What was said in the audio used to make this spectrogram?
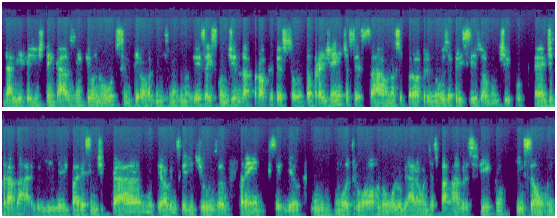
Dali que a gente tem casos em que o nus enteógenes, mais uma vez, é escondido da própria pessoa. Então, para a gente acessar o nosso próprio nus, é preciso algum tipo é, de trabalho. E ele parece indicar no teógenes que a gente usa o frame, que seria um outro órgão, o lugar onde as palavras ficam, que são,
